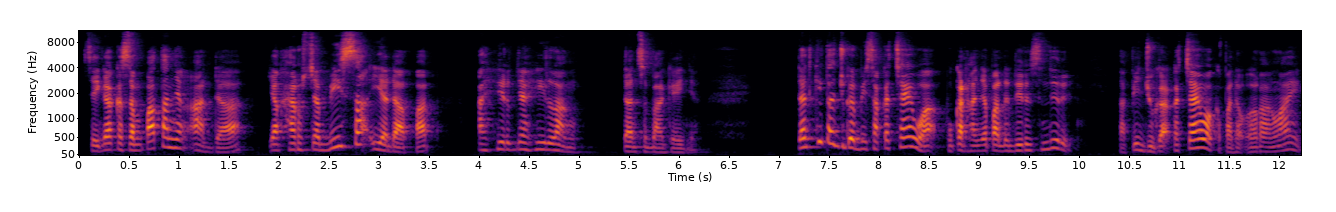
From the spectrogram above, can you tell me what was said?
sehingga kesempatan yang ada yang harusnya bisa ia dapat akhirnya hilang, dan sebagainya. Dan kita juga bisa kecewa bukan hanya pada diri sendiri, tapi juga kecewa kepada orang lain.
